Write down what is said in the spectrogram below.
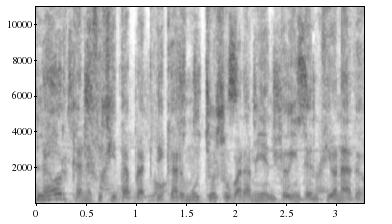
La orca necesita practicar mucho su varamiento intencionado.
